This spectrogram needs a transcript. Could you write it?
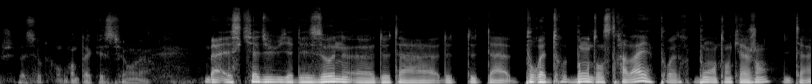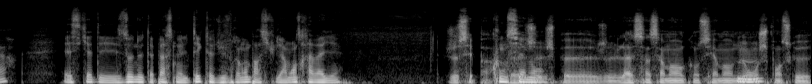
Je suis pas sûr de comprendre ta question là. Bah, est-ce qu'il y a du, il y a des zones euh, de ta, de, de, ta, pour être bon dans ce travail, pour être bon en tant qu'agent littéraire, est-ce qu'il y a des zones de ta personnalité que tu as dû vraiment particulièrement travailler? Je sais pas. Consciemment. Je, peux, je, là, sincèrement, consciemment, non. Mhm. Je pense que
